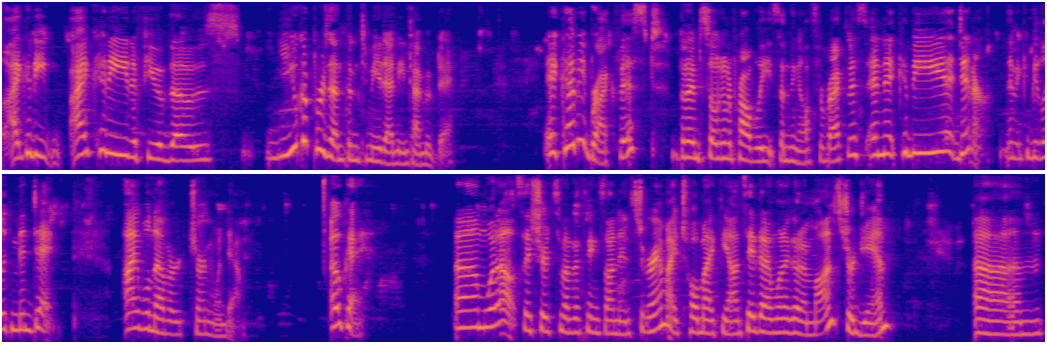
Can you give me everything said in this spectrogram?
I could eat I could eat a few of those. You could present them to me at any time of day. It could be breakfast, but I'm still going to probably eat something else for breakfast, and it could be dinner, and it could be like midday. I will never turn one down. Okay. Um, what else? I shared some other things on Instagram. I told my fiance that I want to go to Monster Jam. Um,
